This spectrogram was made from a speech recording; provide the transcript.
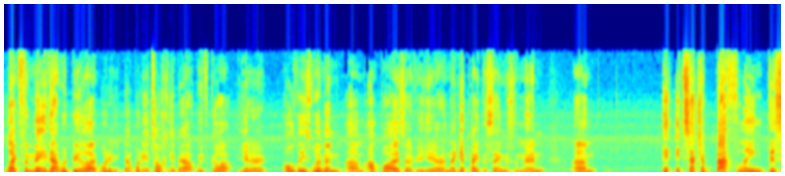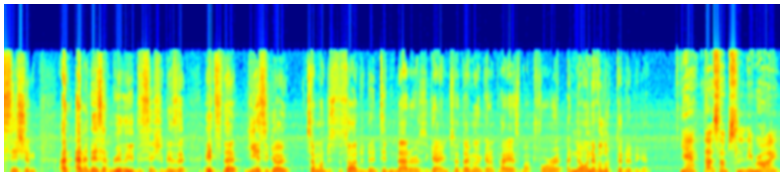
Like for me, that would be like, what? Are, no, what are you talking about? We've got you know all these women um, umpires over here, and they get paid the same as the men. Um, it, it's such a baffling decision, and and it isn't really a decision, is it? It's that years ago, someone just decided it didn't matter as a game, so they weren't going to pay as much for it, and no one ever looked at it again. Yeah, that's absolutely right.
